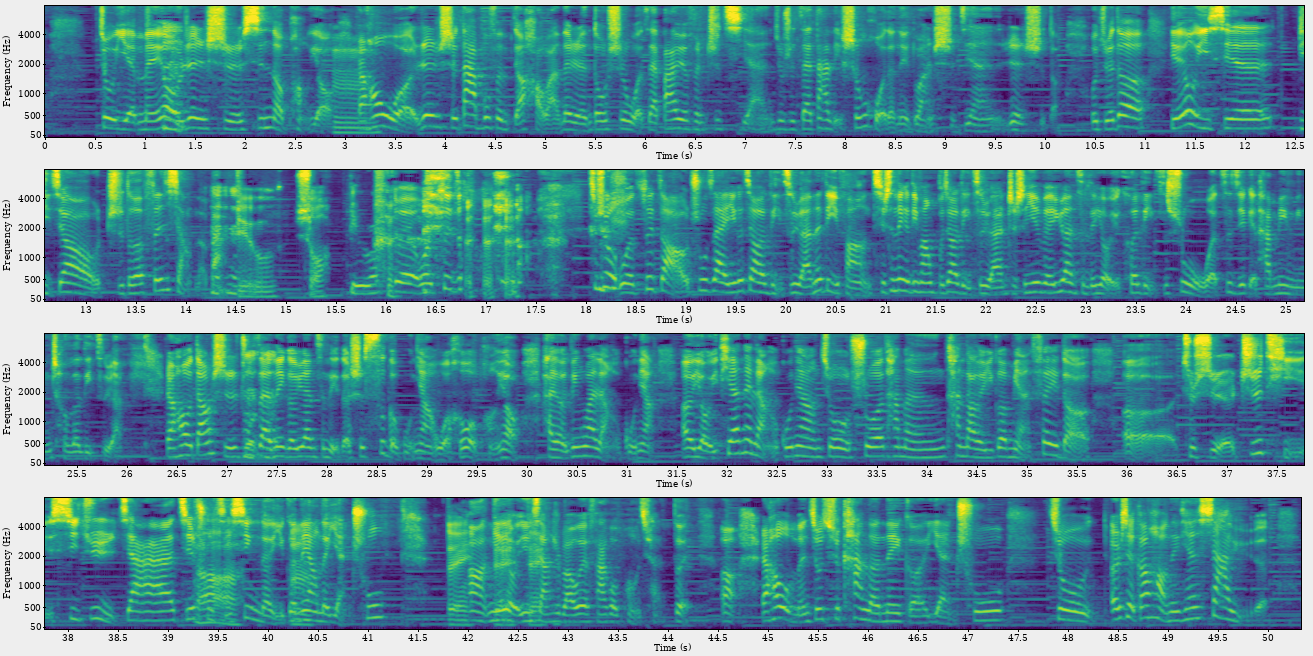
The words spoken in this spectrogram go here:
就也没有认识新的朋友，然后我认识大部分比较好玩的人都是我在八月份之前就是在大理生活的那段时间认识的。我觉得也有一些比较值得分享的吧，比如说，比如？对我最早。就是我最早住在一个叫李子园的地方，其实那个地方不叫李子园，只是因为院子里有一棵李子树，我自己给它命名成了李子园。然后当时住在那个院子里的是四个姑娘，我和我朋友还有另外两个姑娘。呃，有一天那两个姑娘就说她们看到了一个免费的，呃，就是肢体戏剧加接触即兴的一个那样的演出。对啊，你也有印象是吧？我也发过朋友圈。对，啊，然后我们就去看了那个演出。就而且刚好那天下雨，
